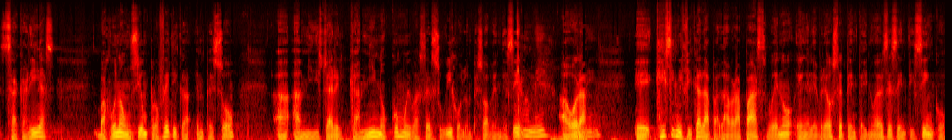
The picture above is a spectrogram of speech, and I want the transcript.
Zacarías, bajo una unción profética, empezó a administrar el camino, cómo iba a ser su hijo, lo empezó a bendecir. Ahora, eh, ¿qué significa la palabra paz? Bueno, en el hebreo 79-65,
